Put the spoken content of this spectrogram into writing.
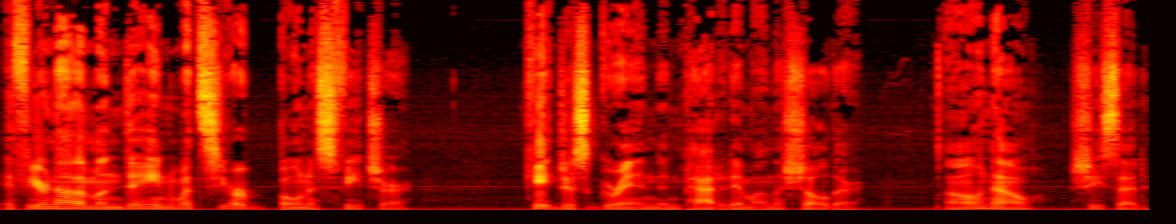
If you're not a mundane, what's your bonus feature? Kate just grinned and patted him on the shoulder. Oh, no, she said.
